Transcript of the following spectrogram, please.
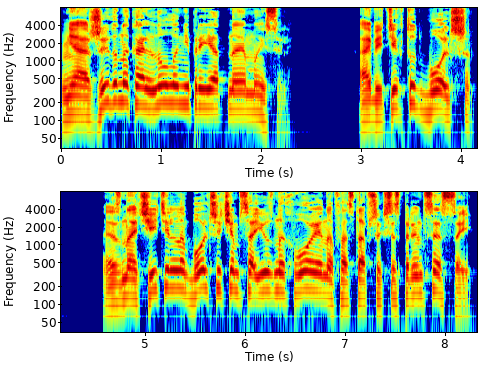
Неожиданно кольнула неприятная мысль. А ведь их тут больше. Значительно больше, чем союзных воинов, оставшихся с принцессой.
